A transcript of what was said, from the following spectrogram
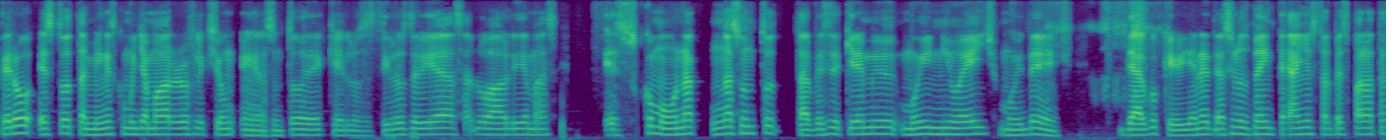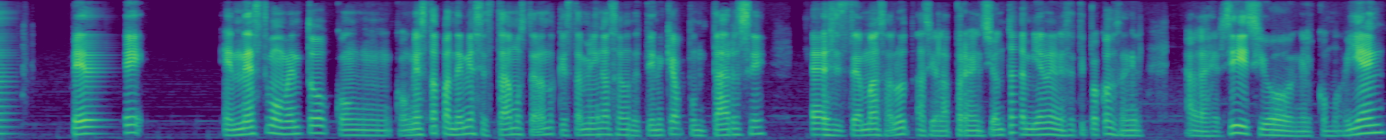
Pero esto también es como un llamado a la reflexión en el asunto de que los estilos de vida saludable y demás es como una, un asunto, tal vez si se quiere muy, New Age, muy de, de algo que viene de hace unos 20 años, tal vez para atrás. Pero en este momento, con, con, esta pandemia, se está mostrando que es también hacia donde tiene que apuntarse el sistema de salud, hacia la prevención también en ese tipo de cosas, en el haga ejercicio, en el coma bien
